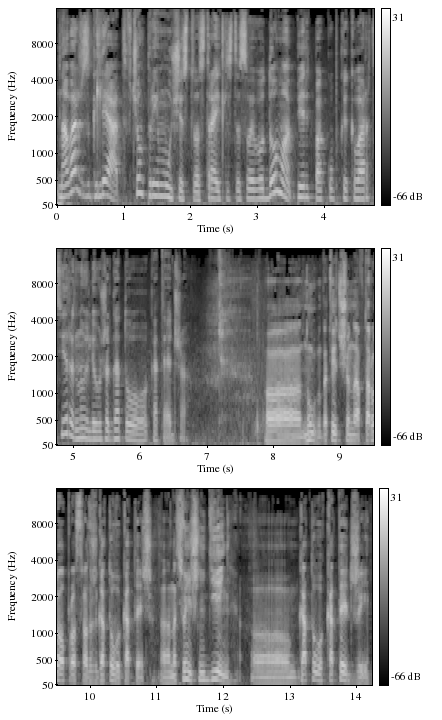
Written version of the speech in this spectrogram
на ваш взгляд, в чем преимущество строительства своего дома перед покупкой квартиры, ну или уже готового коттеджа? А, ну, отвечу на второй вопрос сразу же. Готовый коттедж. А, на сегодняшний день а, готовых коттеджей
